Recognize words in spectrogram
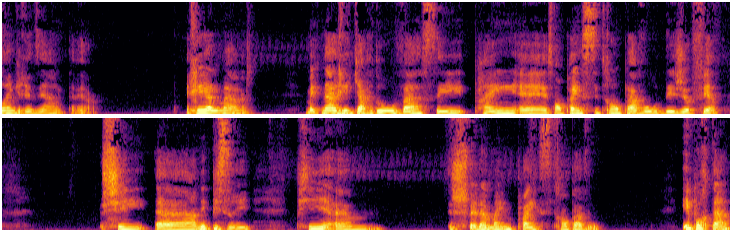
ingrédients à l'intérieur. Réellement, là. Maintenant, Ricardo vend ses pains, euh, son pain citron pavot déjà fait chez, euh, en épicerie. Puis, euh, je fais le même pain citron pavot. Et pourtant,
